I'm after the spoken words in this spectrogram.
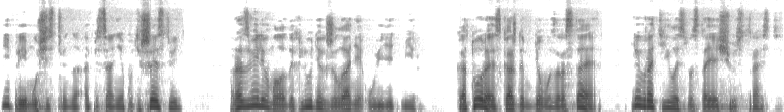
и преимущественно описание путешествий, развили в молодых людях желание увидеть мир, которое, с каждым днем возрастая, превратилось в настоящую страсть.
